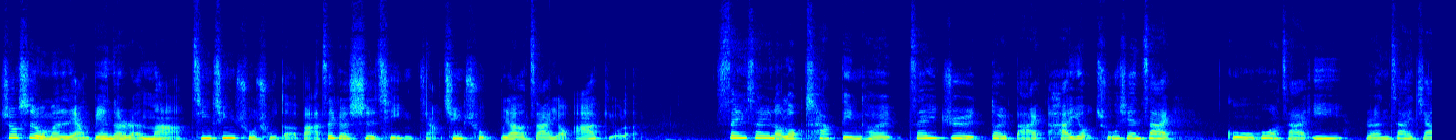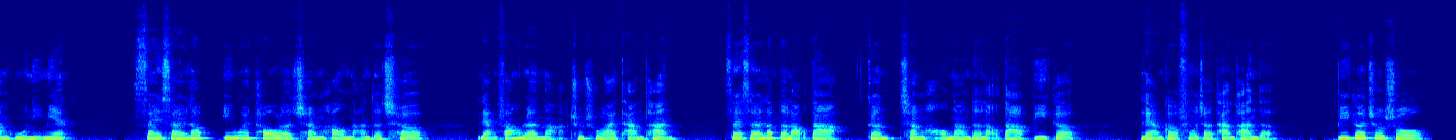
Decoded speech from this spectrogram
就是我们两边的人嘛，清清楚楚的把这个事情讲清楚，不要再有 argue 了。”四四六六拆掂佢，这一句对白还有出现在《古惑仔一人在江湖》里面。细细粒因为偷了陈浩南的车，两方人马就出来谈判。细细粒的老大跟陈浩南的老大 B 哥两个负责谈判的，B 哥就说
